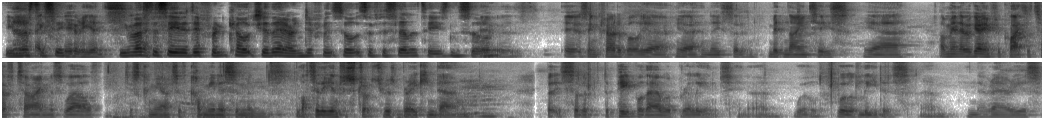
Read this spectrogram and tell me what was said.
you must have experience. Seen, you must have seen a different culture there and different sorts of facilities and so on. It was it was incredible. Yeah, yeah, in the sort of mid nineties. Yeah. I mean, they were going through quite a tough time as well, just coming out of communism, and a lot of the infrastructure was breaking down. But it's sort of the people there were brilliant, you know, world world leaders um, in their areas.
